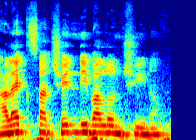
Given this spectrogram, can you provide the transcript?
Alexa, accendi palloncino.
